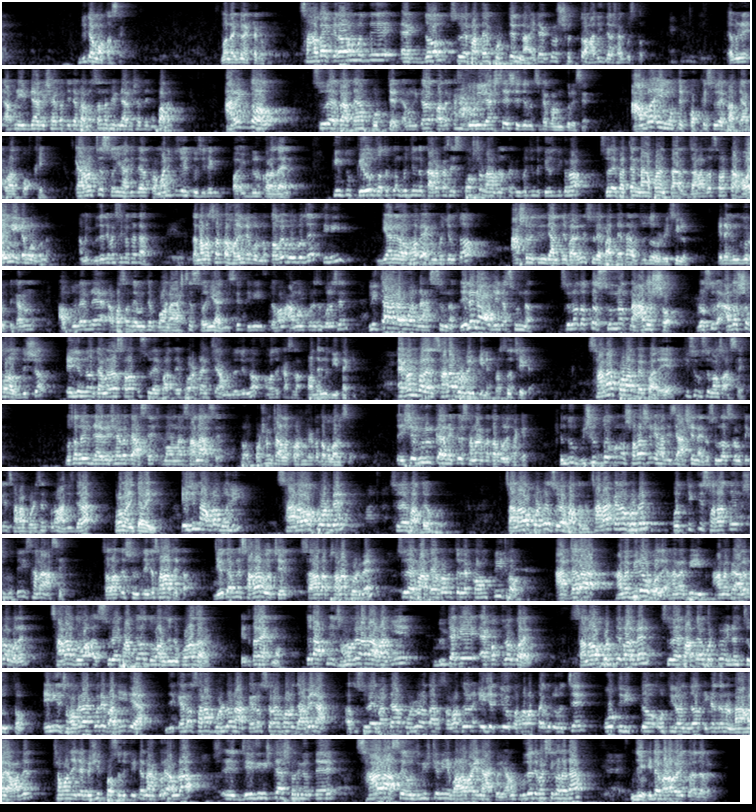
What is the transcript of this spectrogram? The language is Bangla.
দুইটা মত আছে। মনে রাখবেন একটা কথা। সাহাবাই কেরামের মধ্যে একদল সুরে পাতায় পড়তেন না, এটা একদম সত্য, হাদিস দ্বারা সাব্যস্ত। এমনি আপনি ইবনে আবি সাহেব এটা পাবেন, মোসান্নাফ ইবনে আবি সাহেব এটা পাবেন। আরেক দল সুরে পাতাহা পড়তেন, এবং এটা তাদের কাছে দলিল আসছে, সেজন্য সেটা গ্রহণ করেছেন। আমরা এই মতের পক্ষে সুরে পাতাহা পড়ার পক্ষে। কারণ হচ্ছে সই হাদিস দ্বারা প্রমাণিত যেহেতু, সেটাকে ইগনোর করা যায় না। কিন্তু কেউ যতক্ষণ পর্যন্ত কারও কাছে স্পষ্ট না হবে ততক্ষণ পর্যন্ত কেউ যদি কোনো সুরে পাতাহা না পড়েন, তার জানাজা সলাটা হয়নি, এটা বলব না। আমি বুঝাতে পারছি কথাটা? তার নামাজ সলাটা হয়নি, এটা বলব না। তবে বলব যে তিনি জ্ঞানের অভাবে এখন পর্যন্ত আসলে তিনি জানতে পারেনি সুরে পাতাটা অত জরুরি ছিল। এটা কিন্তু গুরুত্ব। কারণ আব্দুল্লাহ ইবনে আব্বাস বর্ণনা আসছে, সহি হাদিসে তিনি যখন আমল করেছেন বলেছেন লিতা আলামু আন্নাহা জেনে নাও যে এটা সুন্নাত। সুন্নাত অর্থ সুন্নত না, আদর্শ। রসুল আদর্শ বলা উদ্দেশ্য। এই জন্য জানাজা, সালাতে সুরে পাতে পড়াটা হচ্ছে আমাদের জন্য আমাদের কাছে প্রাধান্য দিয়ে থাকি। এখন বলেন, সানা পড়বেন কিনা? প্রশ্ন হচ্ছে এটা। সানা পড়ার ব্যাপারে কিছু কিছু নস আছে। মুসানবী ইবনে সাহেবাতে আছে বর্ণনা সানা আছে। প্র- প্রশংসা আল্লাহ প্রশংসার কথা বলা হয়েছে। তো সেগুলোর কারণে কেউ সানার কথা বলে থাকেন। কিন্তু বিশুদ্ধ কোনো সরাসরি হাদিসে আসে না রসুল্লাহ আসলাম থেকে সানা পড়েছেন, কোনো হাদিস দ্বারা প্রমাণিত হয়নি। এই জন্য আমরা বলি সানাও পড়বেন, সুরে পাতেও পড়বেন। সানাও পড়বেন, সুরে পাতে সানা কেন পড়বেন? প্রত্যেকটি সালাতের শুরুতেই সানা আছে। সালাতের শুরুতে এটা সালাত এটা। যেহেতু আপনি সানা বলছেন, সালাত আপ সানা পড়বেন, সুরে পাতে পড়বেন তাহলে কমপ্লিট হবে। আর যারা হানাফিরাও বলে, হানাফি হানাফি আলমরাও বলেন সানা দোয়া, সুরে ফাতেও দোয়ার জন্য পড়া যাবে। এটা তার একমত। তাহলে আপনি ঝগড়া না বাগিয়ে দুইটাকে একত্র করেন। সানাও পড়তে পারবেন সুরে ফাতেও পড়তে পারবেন, এটা হচ্ছে উত্তম। এই নিয়ে ঝগড়া করে বাগিয়ে দেয়া যে কেন সানা পড়ল না, কেন সানা পড়া যাবে না অত সুরে ফাতেহা পড়ল না, তার এই জাতীয় কথাবার্তাগুলো হচ্ছে অতিরিক্ত, অতিরঞ্জন, এটা যেন না হয় আমাদের সমাজে, এটা বেশি প্রচলিত, এটা না করে আমরা যে জিনিসটা শরীয়তে ছাড় আছে, ওই জিনিসটা নিয়ে বাড়াবাড়ি না করি। আমাকে বুঝাতে পারছি কথাটা? জি, এটা বাড়াবাড়ি করা যাবে না।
